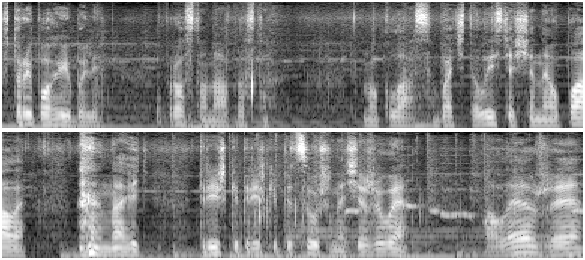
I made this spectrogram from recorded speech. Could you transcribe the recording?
в три погибелі. Просто-напросто. Ну клас. Бачите, листя ще не опале, навіть трішки-трішки підсушене, ще живе. Але вже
